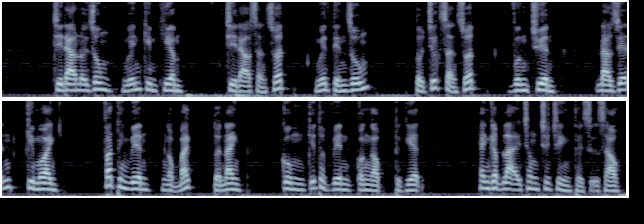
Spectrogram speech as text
Chỉ đạo nội dung Nguyễn Kim Khiêm, chỉ đạo sản xuất Nguyễn Tiến Dũng, tổ chức sản xuất Vương Chuyên, đạo diễn Kim Oanh, phát thanh viên Ngọc Bách, Tuấn Anh cùng kỹ thuật viên Quang Ngọc thực hiện. Hẹn gặp lại trong chương trình thời sự sau.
